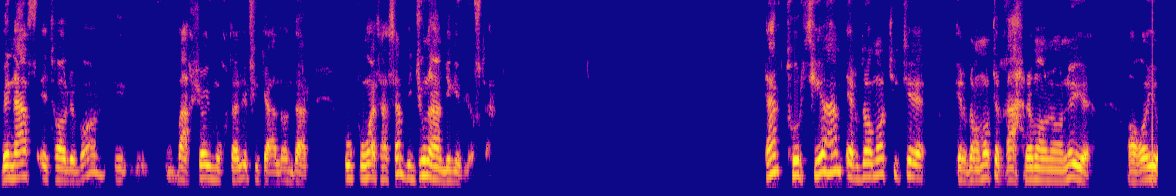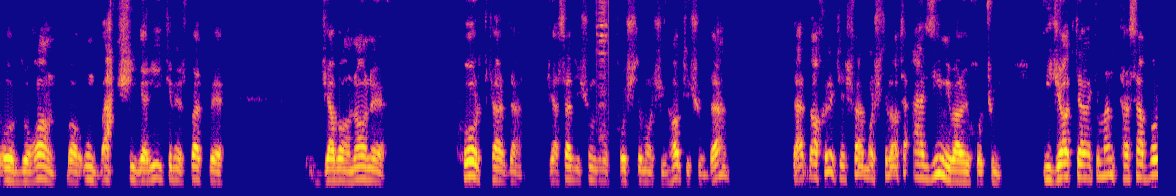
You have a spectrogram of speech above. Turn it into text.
به نفع طالبان بخش های مختلفی که الان در حکومت هستن به جون هم دیگه بیفتن در ترکیه هم اقداماتی که اقدامات قهرمانانه آقای اردوغان با اون وحشیگری که نسبت به جوانان کرد کردن جسدشون رو پشت ماشین ها کشوندن در داخل کشور مشکلات عظیمی برای خودشون ایجاد کردن که من تصور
